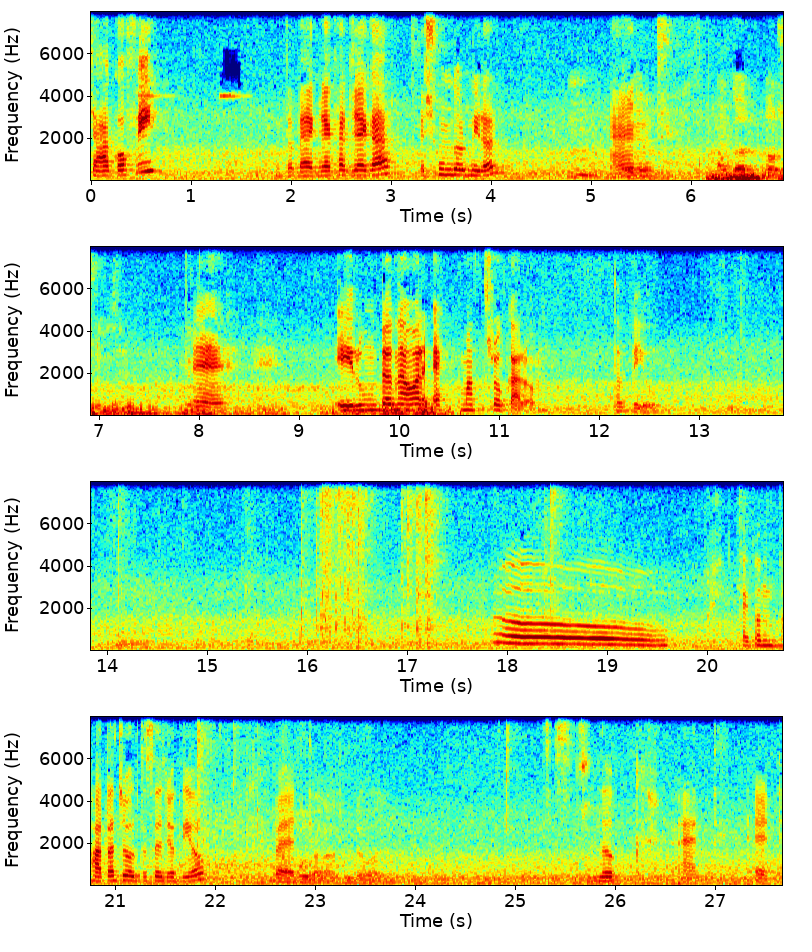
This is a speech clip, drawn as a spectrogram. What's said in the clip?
চা কফি? তো ব্যাগ রাখার জায়গা সুন্দর মিরর অ্যান্ড হ্যাঁ এই রুমটা নেওয়ার একমাত্র কারণ দ্য ভিউ এখন ভাটা চলতেছে যদিও but just look at it.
